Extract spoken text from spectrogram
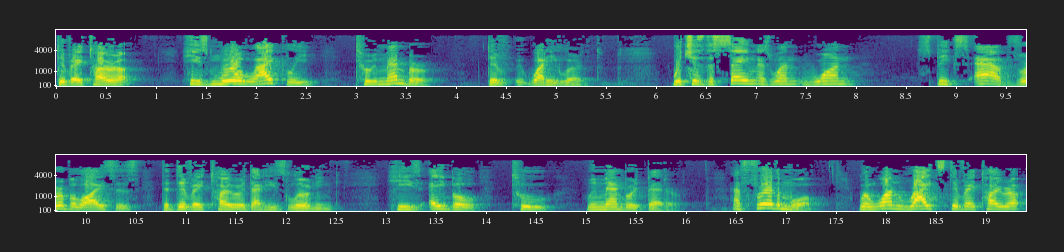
Divrei Torah, he's more likely to remember what he learned, which is the same as when one speaks out, verbalizes the Divrei Torah that he's learning. He's able to remember it better. And furthermore, when one writes Divrei Torah,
